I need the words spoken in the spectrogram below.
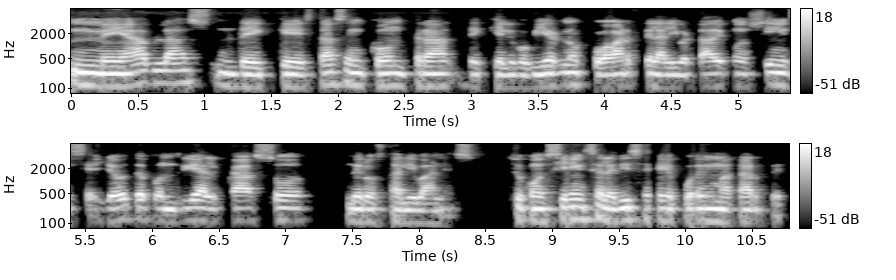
me hablas de que estás en contra de que el gobierno coarte la libertad de conciencia, yo te pondría el caso de los talibanes. Su conciencia le dice que pueden matarte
